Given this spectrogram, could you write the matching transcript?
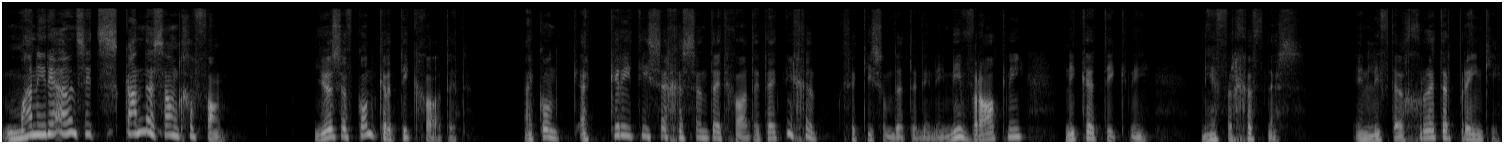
man hierdie ouens het skandes aangevang. Josef kon kritiek gehad het. Hy kon 'n kritiese gesindheid gehad het. Hy het nie ge, gekies om dit te doen nie. Nie wraak nie, nie kritiek nie, nie vergifnis en liefde, 'n groter prentjie.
